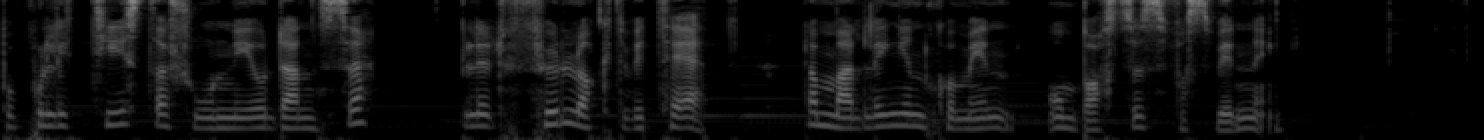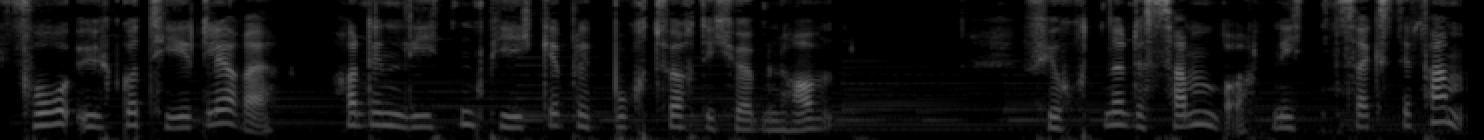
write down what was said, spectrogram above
På politistasjonen i Odense ble det full aktivitet da meldingen kom inn om Basses forsvinning. Få uker tidligere hadde en liten pike blitt bortført i København. 14. desember 1965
